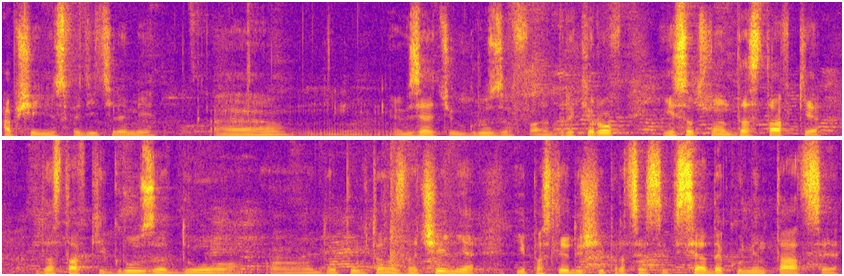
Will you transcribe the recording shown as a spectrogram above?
общению с водителями, э, взятию грузов от брокеров и, собственно, доставке, доставке груза до, э, до пункта назначения и последующие процессы. Вся документация,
